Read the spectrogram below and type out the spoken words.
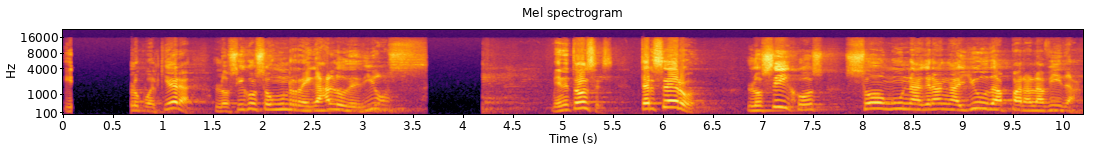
Y no cualquiera. Los hijos son un regalo de Dios. Bien, entonces, tercero, los hijos son una gran ayuda para la vida.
